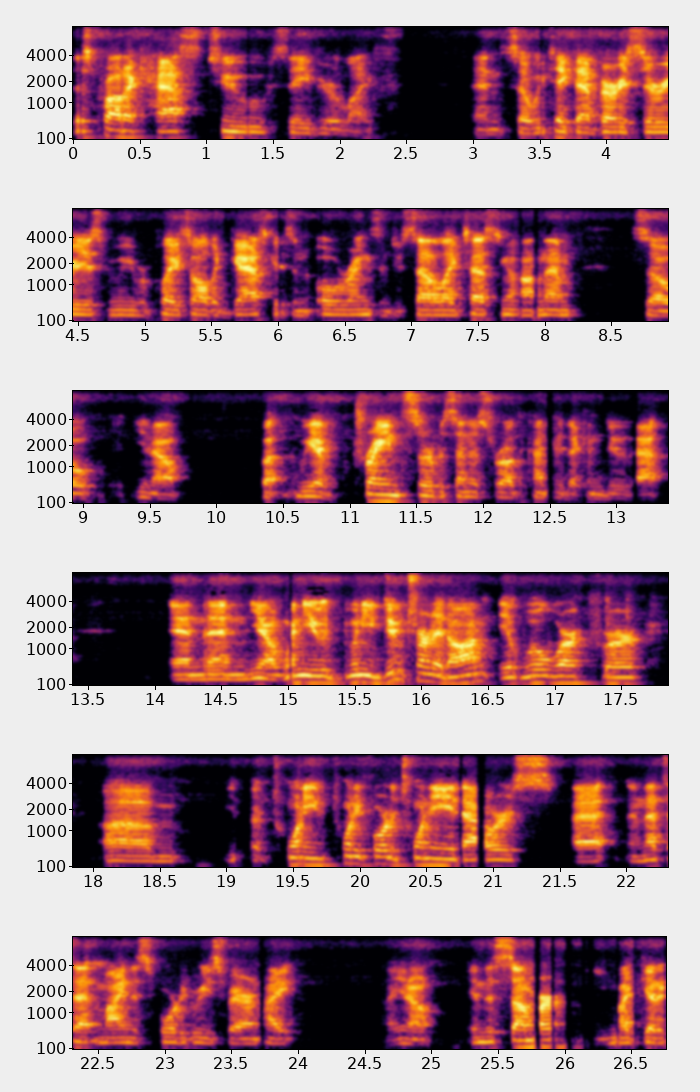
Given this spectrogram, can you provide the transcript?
this product has to save your life, and so we take that very serious. We replace all the gaskets and O-rings and do satellite testing on them. So you know, but we have trained service centers throughout the country that can do that and then you know when you when you do turn it on it will work for um, 20 24 to 28 hours at and that's at minus four degrees fahrenheit uh, you know in the summer you might get a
